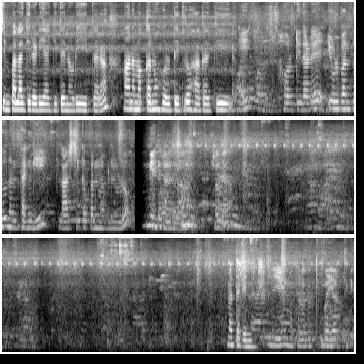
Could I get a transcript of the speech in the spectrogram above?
ಸಿಂಪಲಾಗಿ ರೆಡಿ ಆಗಿದ್ದೆ ನೋಡಿ ಈ ಥರ ನಮ್ಮ ಅಕ್ಕನೂ ಹೊರಟಿದ್ಲು. ಹಾಗಾಗಿ ಹೊರಟಿದ್ದಾಳೆ. ಇವಳು ಬಂದು ನನ್ನ ತಂಗಿ ಲಾಸ್ಟ್ ಚಿಕ್ಕಪ್ಪನ ಮಗಳು ಇವಳು. ಏನು ಮಾತಾಡೋದು ಭಯ ಆಗ್ತಿದೆ.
